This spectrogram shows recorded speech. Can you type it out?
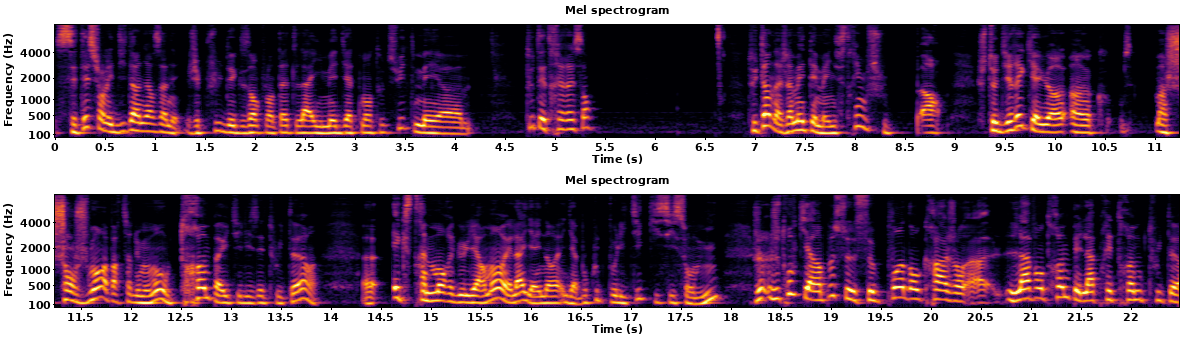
C'était sur les 10 dernières années. J'ai plus d'exemples en tête là immédiatement tout de suite, mais tout est très récent. Twitter n'a jamais été mainstream. Je, te dirais qu'il y a eu un, changement à partir du moment où Trump a utilisé Twitter euh, extrêmement régulièrement. Et là, il y, a il y a beaucoup de politiques qui s'y sont mis. Je, trouve qu'il y a un peu ce, point d'ancrage, euh, l'avant-Trump et l'après-Trump Twitter.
